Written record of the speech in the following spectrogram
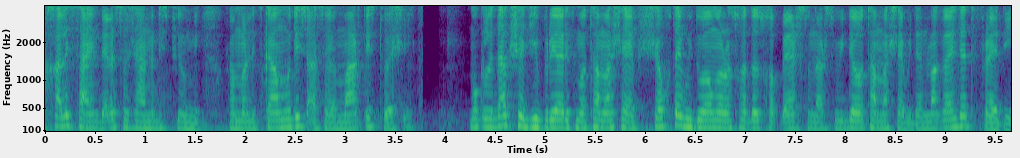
ახალი საინტერესო ჟანრის ფილმი, რომელიც გამოდის ასევე მარტის თვეში. მოკლედ აქ შეჯიბრი არის მოთამაშეებში. შევხვდებით უამრავ სხვადასხვა პერსონაჟს ვიდეო თამაშებიდან, მაგალითად ფრედი,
